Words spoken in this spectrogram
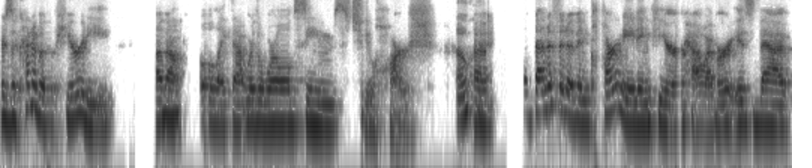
there's a kind of a purity about mm-hmm. people like that where the world seems too harsh. Okay. Uh, the benefit of incarnating here, however, is that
